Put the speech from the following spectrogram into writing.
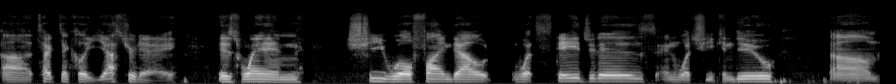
uh, technically yesterday, is when she will find out what stage it is and what she can do. Um,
